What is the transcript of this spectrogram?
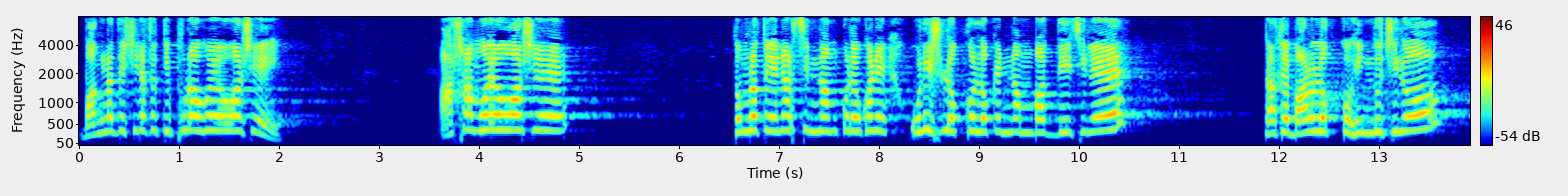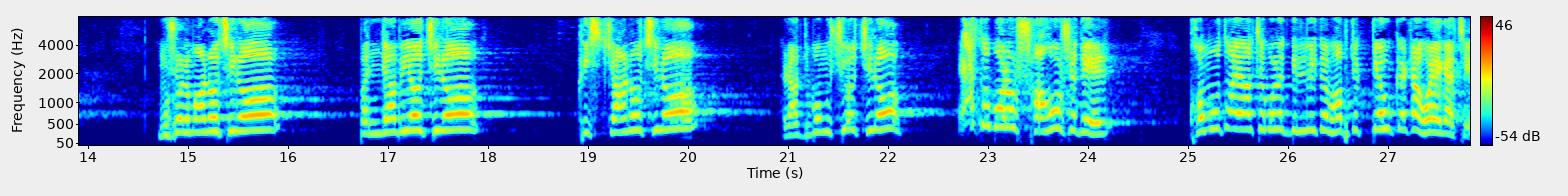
বাংলাদেশিরা তো ত্রিপুরা হয়েও আসে। আসাম হয়েও আসে। তোমরা তো এনআরসির নাম করে ওখানে উনিশ লক্ষ লোকের নাম বাদ দিয়েছিলে। তাতে বারো লক্ষ হিন্দু ছিল, মুসলমানও ছিল, পাঞ্জাবিও ছিল, খ্রিস্টানও ছিল রাজবংশীয় ছিল। এত বড় সাহস এদের ক্ষমতায় আছে বলে দিল্লিতে ভাবছে কেউ কেটা হয়ে গেছে।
